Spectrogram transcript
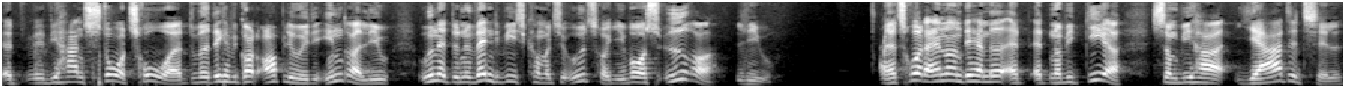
at vi har en stor tro, og du ved, det kan vi godt opleve i det indre liv, uden at det nødvendigvis kommer til udtryk i vores ydre liv. Og jeg tror, der er noget om det her med, at, at når vi giver, som vi har hjerte til,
